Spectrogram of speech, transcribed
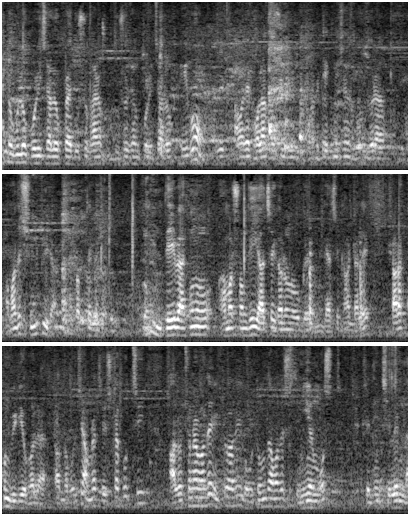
এতগুলো পরিচালক, প্রায় দুশো দুশো জন পরিচালক, এবং আমাদের কলা কৌশলী আমাদের টেকনিশিয়ান বন্ধুরা, আমাদের শিল্পীরা সব থেকে দেব এখনও আমার সঙ্গেই আছে, কারণ ও গেছে ঘাটালে সারাক্ষণ ভিডিও কলে কথা বলছি। আমরা চেষ্টা করছি, আলোচনার মধ্যে একটু আগে গৌতম দা আমাদের সিনিয়র মোস্ট সেদিন ছিলেন না।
